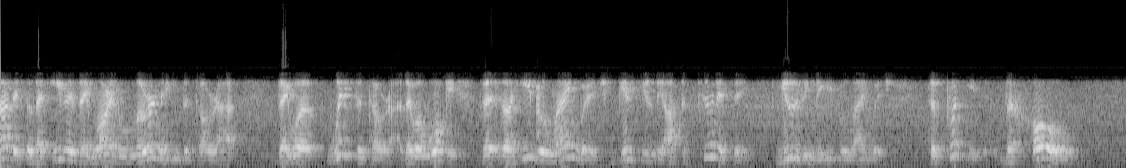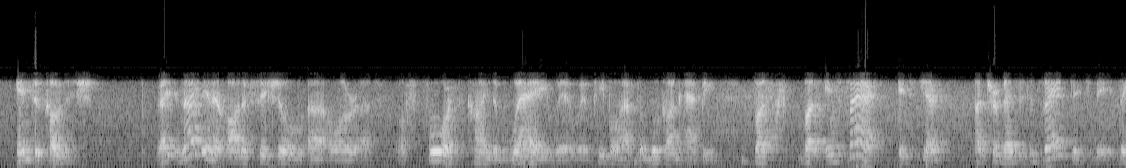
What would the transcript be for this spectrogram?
context, so that even if they weren't learning the Torah, they were with the Torah. They were walking. The, the Hebrew language gives you the opportunity, using the Hebrew language, to put the whole into Kodesh. Right? Not in an artificial uh, or uh, a forced kind of way where, where people have to look unhappy, but but in fact, it's just a tremendous advantage. The, the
